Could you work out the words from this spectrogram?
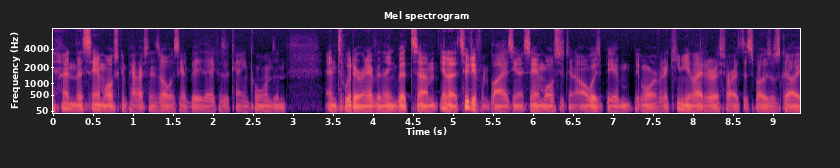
and the Sam Walsh comparison is always going to be there because of Kane Cornes and and Twitter and everything. But um, you know, they're two different players. You know, Sam Walsh is going to always be a bit more of an accumulator as far as disposals go.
